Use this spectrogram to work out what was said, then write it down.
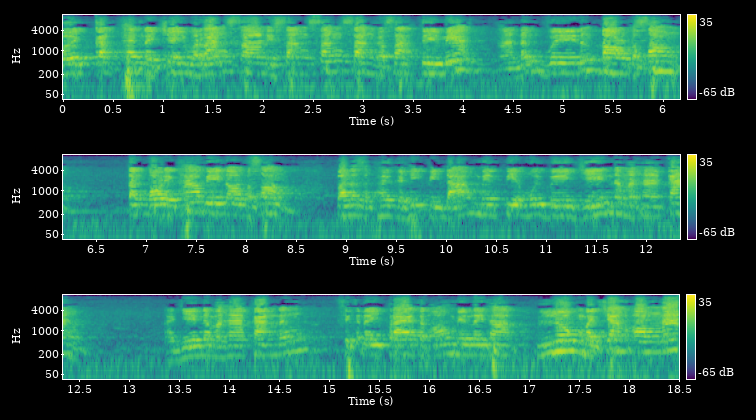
បើកថនជ័យវរាំងសានិសង្សង្សង្កសៈទីមៈអាហ្នឹងវេហ្នឹងដល់ប្រសង ទាំងបរិខាវេដល់ប្រសងបានសភៅកហិពីដើមមានពាក្យមួយវេយេនមហាកាំងអាយេនមហាកាំងហ្នឹងសេចក្តីប្រែទាំងអស់មានន័យថាលោកម្ចាស់អង្គណា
